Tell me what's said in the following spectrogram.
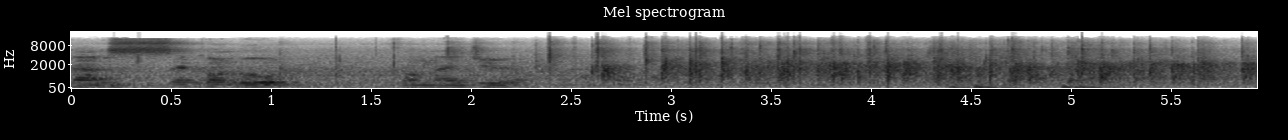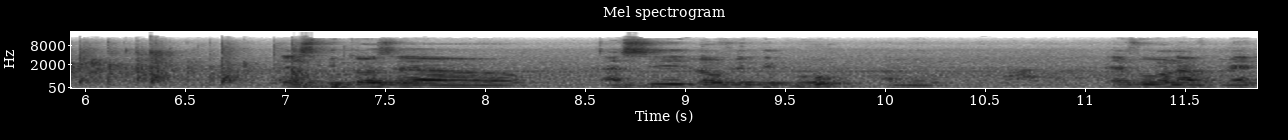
That's second home from Nigeria. Yes, because uh, I see lovely people. I mean, everyone I've met,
